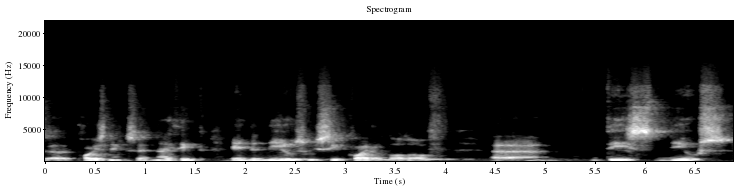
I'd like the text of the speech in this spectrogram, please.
uh, poisonings, and I think in the news we see quite a lot of um, these news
